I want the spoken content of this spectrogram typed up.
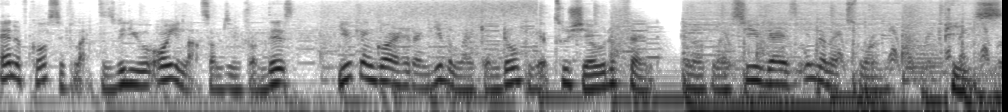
And of course, if you like this video or you learned something from this, you can go ahead and give a like and don't forget to share with a friend. And I'll see you guys in the next one. Peace.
